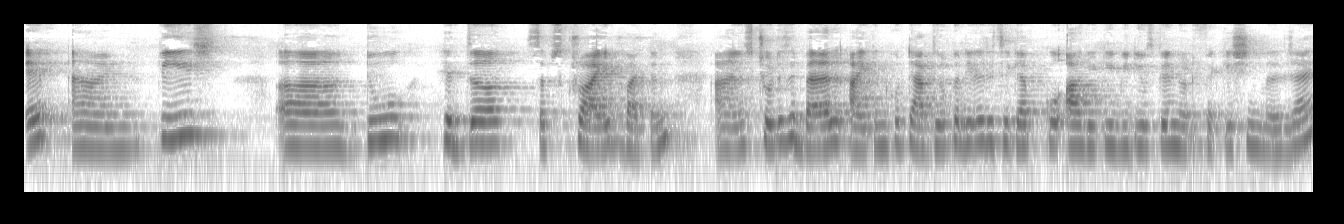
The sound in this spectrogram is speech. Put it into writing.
and please uh, do hit the subscribe button एंड इस छोटे से बेल आइकन को टैप जरूर करिएगा जिससे कि आपको आगे की वीडियोस के नोटिफिकेशन मिल जाए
